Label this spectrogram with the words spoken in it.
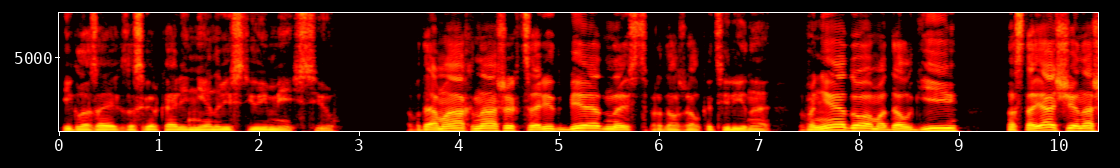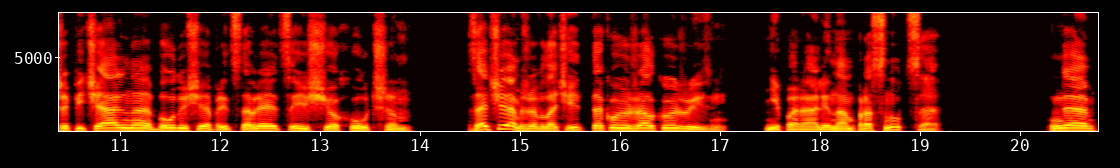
и глаза их засверкали ненавистью и местью. «В домах наших царит бедность», — продолжал Катерина. «Вне дома долги. Настоящее наше печально, будущее представляется еще худшим. Зачем же влачить такую жалкую жизнь? Не пора ли нам проснуться?» «Да,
